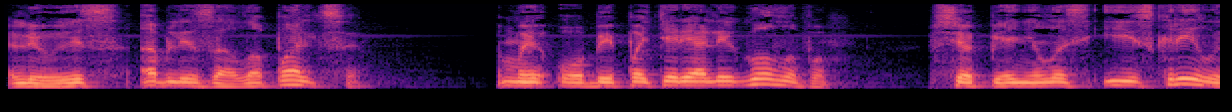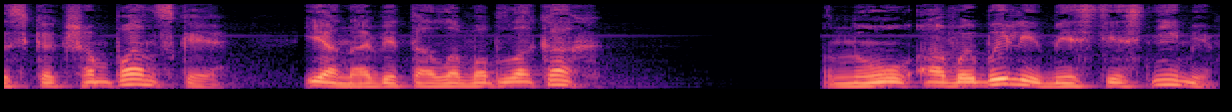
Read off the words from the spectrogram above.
Льюис облизала пальцы. Мы обе потеряли голову. Все пенилось и искрилось, как шампанское, и она витала в облаках. «Ну, а вы были вместе с ними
